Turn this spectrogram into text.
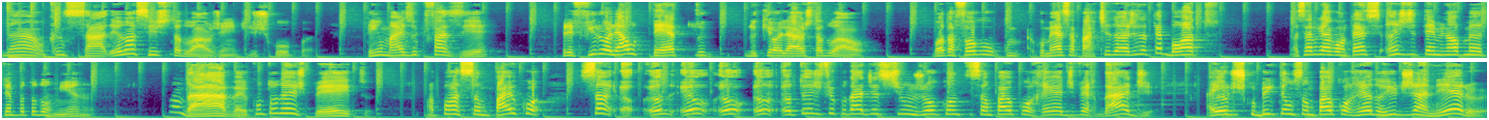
Não, cansado. Eu não assisto estadual, gente. Desculpa. Tenho mais o que fazer. Prefiro olhar o teto do que olhar o estadual. Botafogo começa a partida, às vezes até boto. Mas sabe o que acontece? Antes de terminar o primeiro tempo, eu tô dormindo. Não dá, velho. Com todo respeito. Mas, porra, Sampaio. Sam... Eu, eu, eu, eu, eu, tenho dificuldade de assistir um jogo contra Sampaio Correia de verdade. Aí eu descobri que tem um Sampaio Correia do Rio de Janeiro.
